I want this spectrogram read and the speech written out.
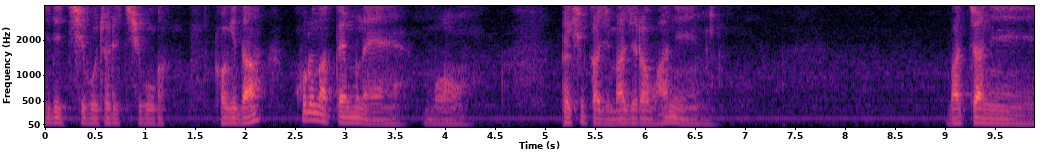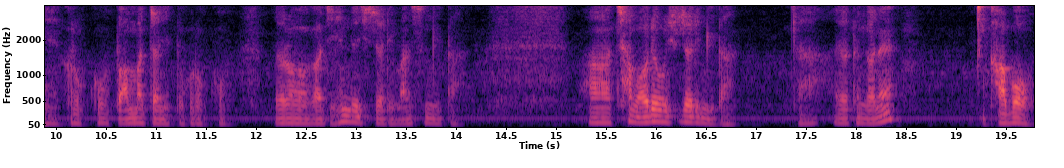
이리 치고 저리 치고 거기다 코로나 때문에 뭐 백신까지 맞으라고 하니 맞자니 그렇고 또 안 맞자니 또 그렇고 여러 가지 힘든 시절이 많습니다. 아, 참 어려운 시절입니다. 자, 여튼 간에 갑오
